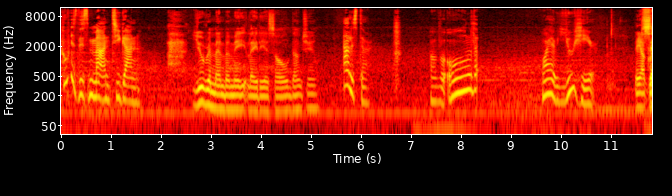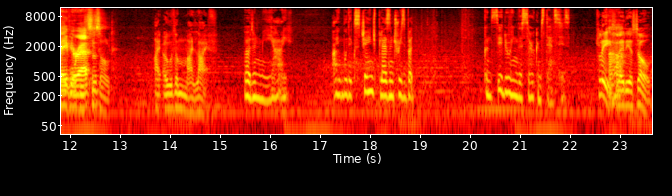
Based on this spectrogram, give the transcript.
Who is this man, Teagan? You remember me, Lady Isolde, don't you? Alistair. Of all the... Why are you here? They are Save Grey your asses. Isolde. I owe them my life. Pardon me, I... I would exchange pleasantries, but... Considering the circumstances... Please, Uh-huh. Lady Isolde,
